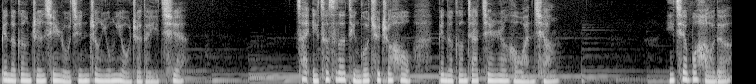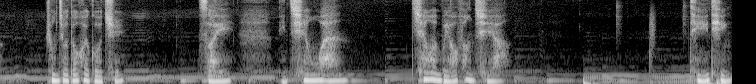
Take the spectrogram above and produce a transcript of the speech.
变得更珍惜如今正拥有着的一切，在一次次的挺过去之后，变得更加坚韧和顽强。一切不好的，终究都会过去，所以。你千万千万不要放弃啊！挺一挺，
